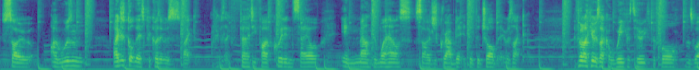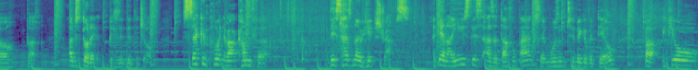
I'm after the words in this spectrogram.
So I wasn't, I just got this because it was like, it was like 35 quid in sale in Mountain Warehouse. So I just grabbed it, it did the job. It was like, I feel like it was like a week or two weeks before as well, but I just got it because it did the job. Second point about comfort, this has no hip straps. Again, I used this as a duffel bag, so it wasn't too big of a deal. But if you're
